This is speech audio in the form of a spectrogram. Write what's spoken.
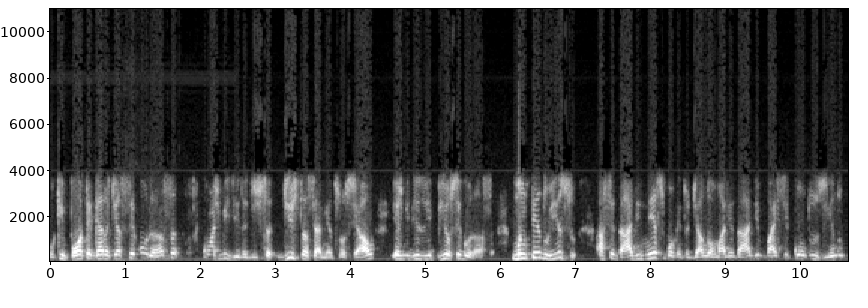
O que importa é garantir a segurança com as medidas de distanciamento social e as medidas de biossegurança. Mantendo isso, a cidade, nesse momento de anormalidade, vai se conduzindo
